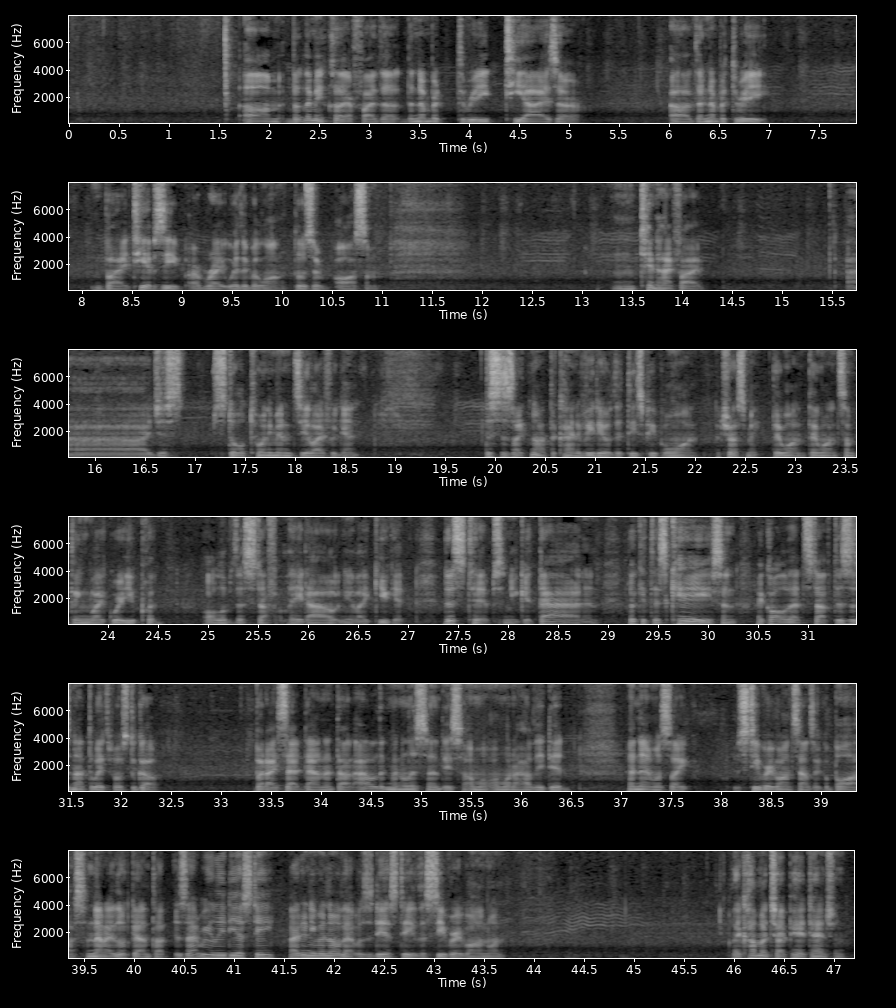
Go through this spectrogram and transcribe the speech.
Um, but let me clarify the the number three TIs are uh, the number three by TFZ are right where they belong. Those are awesome. Mm, Tin HiFi. Uh, I just stole 20 minutes of your life again. This is like not the kind of video that these people want. Trust me, they want they want something like where you put all of this stuff laid out and you're like you get this tips and you get that and look at this case and like all of that stuff. This is not the way it's supposed to go. But i sat down and thought i'm going to listen to these. I wonder how they did. And then was like steve ray vaughan sounds like a boss. And then i looked at it and thought is that really DSD i didn't even know that was a DSD the steve ray vaughan one. Like how much i pay attention.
